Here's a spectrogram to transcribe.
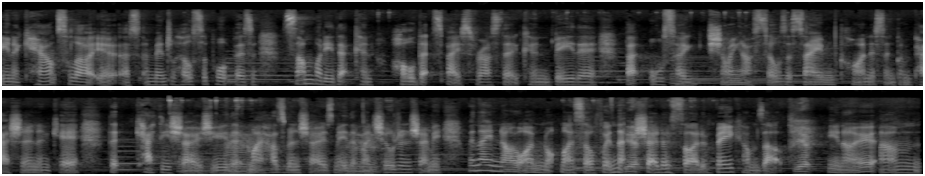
in a counsellor, a, a, mental health support person, somebody that can hold that space for us, that can be there, but also showing ourselves the same kindness and compassion and care that Kathy shows you, that my husband shows me, that my children show me. When they know I'm not myself, when that Yep. shadow side of me comes up, Yep. you know, um,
